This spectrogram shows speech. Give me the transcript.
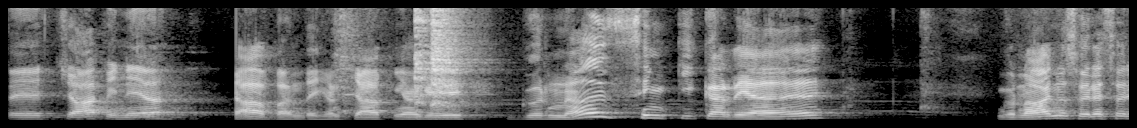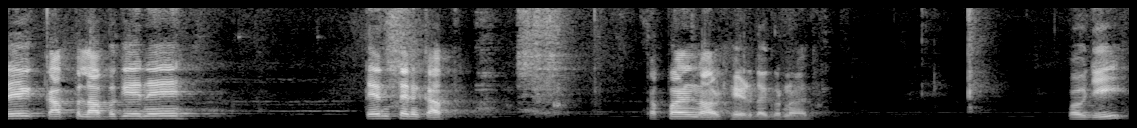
ਤੇ ਚਾਹ ਪੀਨੇ ਆ ਚਾਹ ਬੰਦੇ ਹੁਣ ਚਾਹ ਪੀਾਂਗੇ ਗੁਰਨਾਜ ਸਿੰਘ ਕੀ ਕਰ ਰਿਹਾ ਹੈ? ਗੁਰਨਾਜ ਨੂੰ ਸਵੇਰੇ ਸਵੇਰੇ ਕੱਪ ਲੱਭ ਗਏ ਨੇ। ਤਿੰਨ ਤਿੰਨ ਕੱਪ। ਕੱਪਾਂ ਦੇ ਨਾਲ ਖੇਡਦਾ ਗੁਰਨਾਜ। ਬਾਊ ਜੀ।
